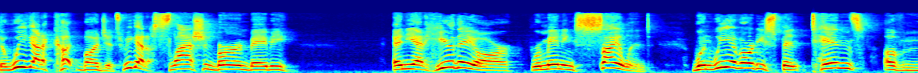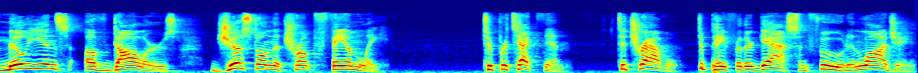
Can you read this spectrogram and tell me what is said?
that we got to cut budgets, we got to slash and burn, baby. And yet here they are remaining silent when we have already spent tens of millions of dollars just on the Trump family to protect them, to travel, to pay for their gas and food and lodging.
